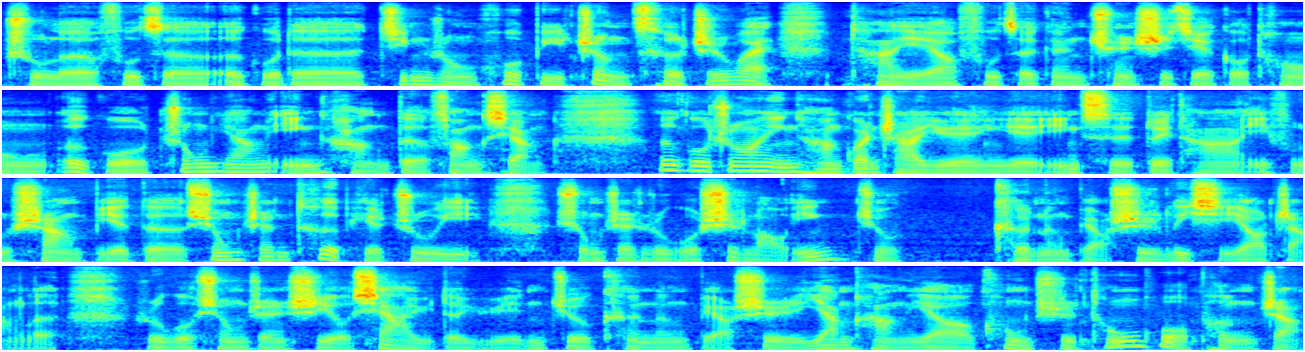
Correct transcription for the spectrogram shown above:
除了负责俄国的金融货币政策之外，他也要负责跟全世界沟通俄国中央银行的方向。俄国中央银行观察员也因此对他衣服上别的胸针特别注意，胸针如果是老鹰就。可能表示利息要涨了。如果胸针是有下雨的云，就可能表示央行要控制通货膨胀。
